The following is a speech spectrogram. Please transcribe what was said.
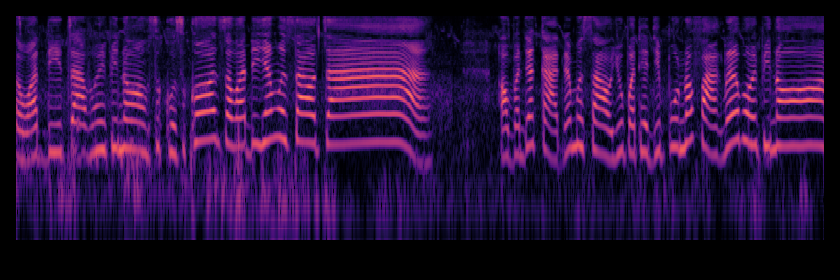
สวัสดีจ้าพ่อแม่พี่น้องสุขุสุขนสวัสดียามมื้อเช้าจ้า เอาบรรยากาศยามมื้อเช้าอยู่ประเทศญี่ปุ่นมาฝากเด้อพ่อแม่พี่น้อง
